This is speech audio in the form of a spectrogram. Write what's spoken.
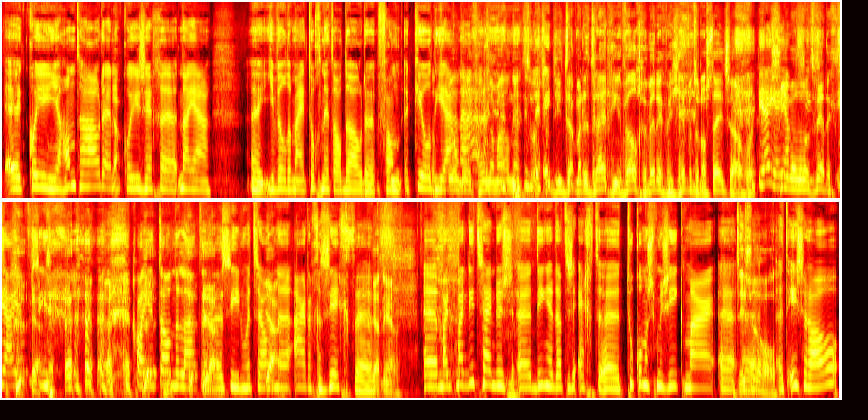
eh, kon je in je hand houden en Ja. dan kon je zeggen, nou ja. Uh, je wilde mij toch net al doden van Kill Diana. Dat wilde ik helemaal niet. nee. Maar de dreiging heeft wel gewerkt, want je hebt het er nog steeds over. Ja, ja, Zie je wel dat het werkt. Ja, ja precies. Gewoon je tanden laten zien met zo'n uh, aardig gezicht. Uh. maar, maar dit zijn dus dingen, dat is echt toekomstmuziek. Maar, het is er al. Het is er al,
